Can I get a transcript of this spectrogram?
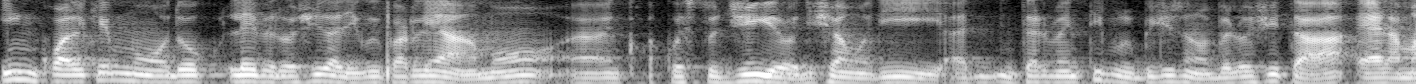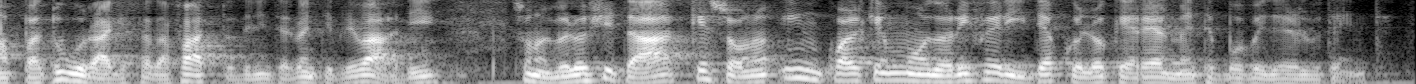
in qualche modo le velocità di cui parliamo eh, a questo giro diciamo, di eh, interventi pubblici sono velocità e la mappatura che è stata fatta degli interventi privati sono velocità che sono in qualche modo riferite a quello che realmente può vedere l'utente.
